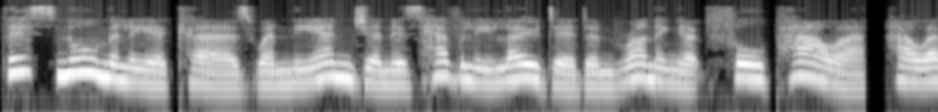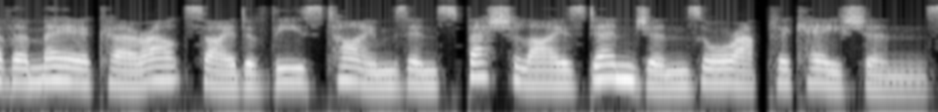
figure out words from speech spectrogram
This normally occurs when the engine is heavily loaded and running at full power, however may occur outside of these times in specialized engines or applications.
